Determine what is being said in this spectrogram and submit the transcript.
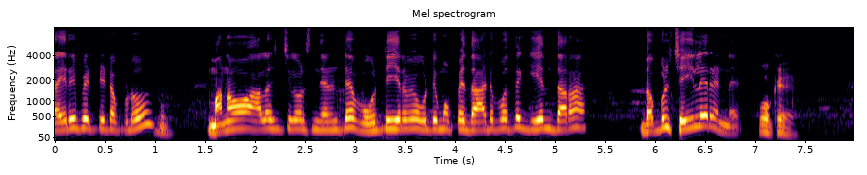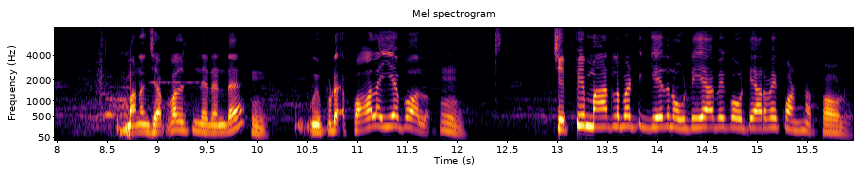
డైరీ పెట్టేటప్పుడు మనం ఆలోచించవలసింది ఏంటంటే ఒకటి ఇరవై ఒకటి ముప్పై దాటిపోతే గేదె ధర డబ్బులు చేయలేరండి. ఓకే. మనం చెప్పవలసింది ఏంటంటే. ఇప్పుడు పాలు అయ్యే పాలు. చెప్పి మాటలు బట్టి గేదెను ఒకటి యాభైకి ఒకటి అరవైకి కొంటున్నారు. అవును.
